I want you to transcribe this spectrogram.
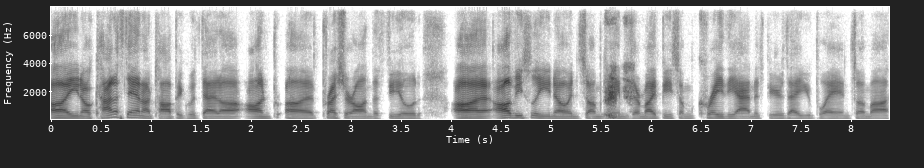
Uh, you know, kind of staying on topic with that uh, on uh, pressure on the field. Uh, obviously, you know, in some games there might be some crazy atmospheres that you play and some uh,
